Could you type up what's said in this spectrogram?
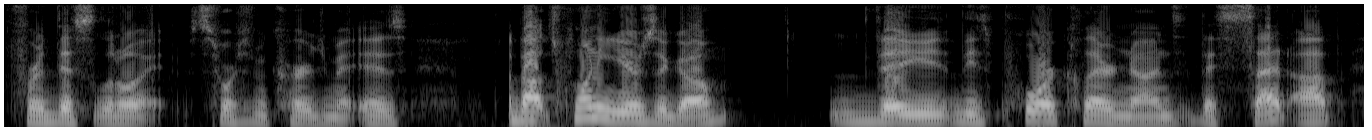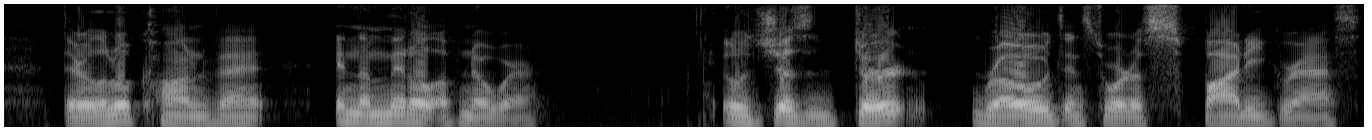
for this little source of encouragement is about 20 years ago, they these poor Clare nuns they set up their little convent in the middle of nowhere. It was just dirt roads and sort of spotty grass,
